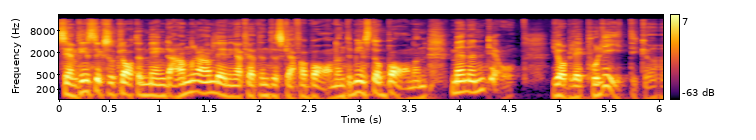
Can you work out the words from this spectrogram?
Sen finns det såklart en mängd andra anledningar till att inte skaffa barn, inte minst då barnen. Men ändå. Jag blev politiker.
